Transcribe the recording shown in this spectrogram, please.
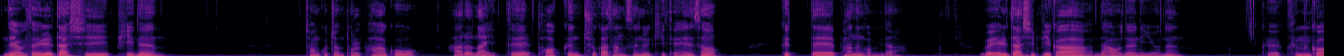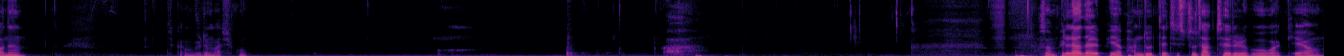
근데 여기서 1-B는 전고점 돌파하고 하루나 이틀 더 큰 추가 상승을 기대해서 그때 파는 겁니다. 왜 1-B가 나오는 이유는 그 근거는 잠깐 물 좀 마시고 우선 필라델피아 반도체 지수 자체를 보고 갈게요.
